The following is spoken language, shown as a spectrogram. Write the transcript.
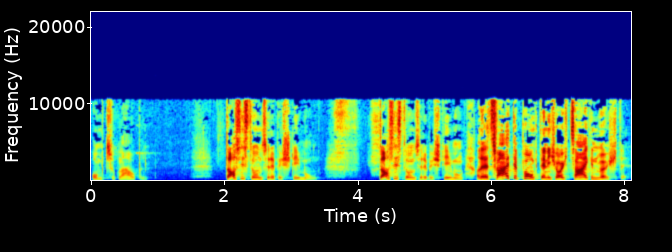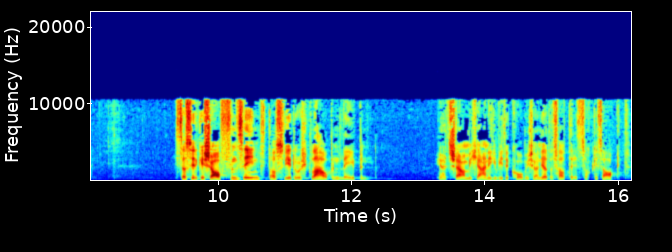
um zu glauben. Das ist unsere Bestimmung. Das ist unsere Bestimmung. Also der zweite Punkt, den ich euch zeigen möchte, ist, dass wir geschaffen sind, dass wir durch Glauben leben. Ja, jetzt schauen mich einige wieder komisch an, ja, das hat er jetzt doch gesagt.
